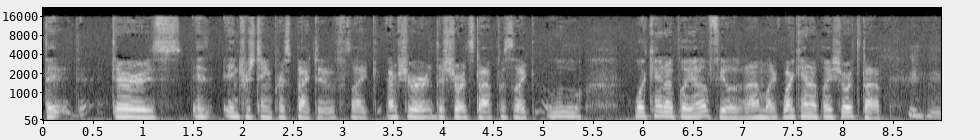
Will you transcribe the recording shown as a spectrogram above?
th- th- there's an interesting perspective. Like I'm sure the shortstop was like, "Ooh, why can't I play outfield?" And I'm like, "Why can't I play shortstop?" hmm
